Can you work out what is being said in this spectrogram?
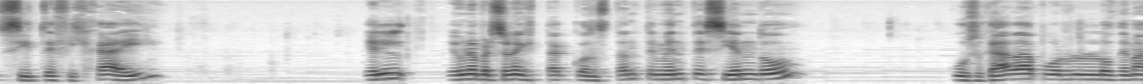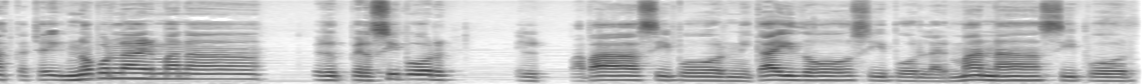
si te fijáis, él es una persona que está constantemente siendo juzgada por los demás, ¿cachai? No por la hermana, pero, pero sí por el papá, sí por Nikaido, sí por la hermana, sí por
